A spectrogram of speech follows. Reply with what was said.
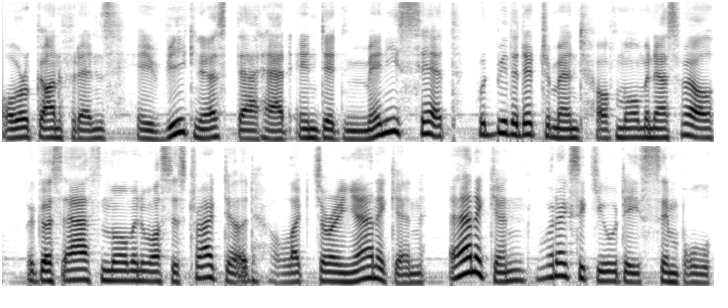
Overconfidence, a weakness that had ended many Sith, would be the detriment of Momin as well, because as Momin was distracted, lecturing Anakin, Anakin would execute a simple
